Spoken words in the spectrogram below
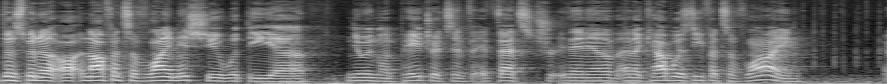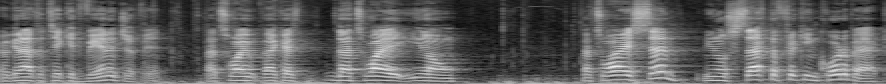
there's been a, an offensive line issue with the uh, New England Patriots. If, if that's true, and, and the Cowboys' defensive line are gonna have to take advantage of it. That's why, like I, that's why you know, that's why I said you know, stack the freaking quarterback.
